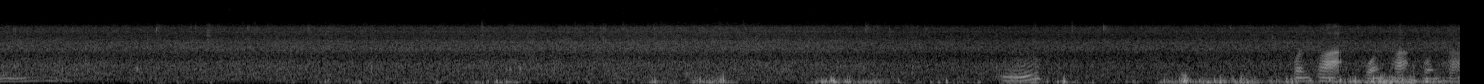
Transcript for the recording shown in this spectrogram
มอืมฝนพระฝนพระฝนพระ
